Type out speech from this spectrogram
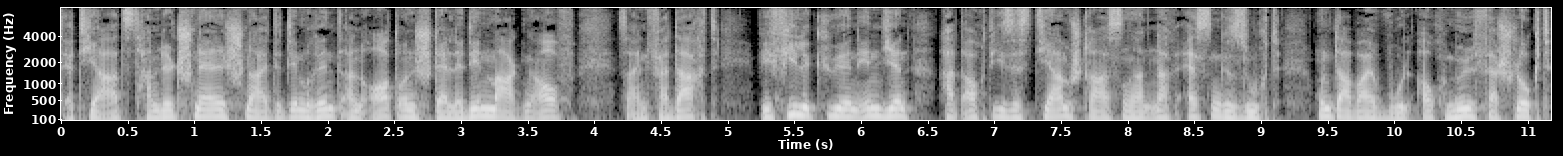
Der Tierarzt handelt schnell, schneidet dem Rind an Ort und Stelle den Magen auf. Sein Verdacht, wie viele Kühe in Indien hat auch dieses Tier am Straßenrand nach Essen gesucht und dabei wohl auch Müll verschluckt.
